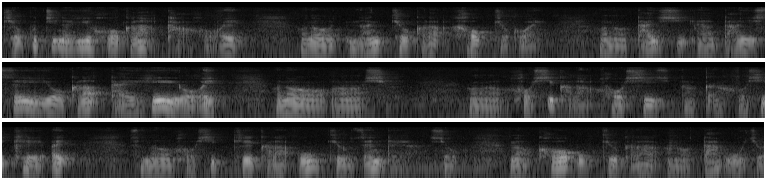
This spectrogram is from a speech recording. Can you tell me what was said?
極地のいい方から他方へ。この南極から北極へ。この大大西洋から太平洋へ。あのあの星から星星系へ。その星系から宇宙全体へ。の高宇宙からあの大宇宙へ。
